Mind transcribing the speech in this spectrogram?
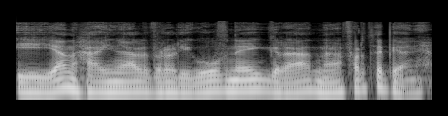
i Jan Heinal w roli głównej gra na fortepianie.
